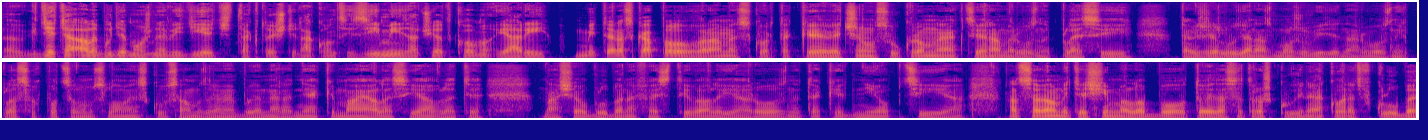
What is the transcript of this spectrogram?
Kde ťa ale bude možné vidieť takto ešte na konci zimy, začiatkom jary? My teraz kapelou hráme skôr také väčšinou súkromné akcie, hráme rôzne plesy, takže ľudia nás môžu vidieť na rôznych plesoch po celom Slovensku. Samozrejme budeme hrať nejaké majalesy a v lete naše obľúbené festivaly a rôzne také dni obcí a na to sa veľmi tešíme, lebo to je zase trošku iné ako hrať v klube,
